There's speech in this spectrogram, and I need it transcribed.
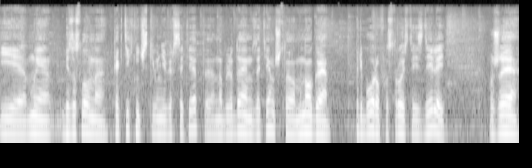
И мы, безусловно, как технический университет, э, наблюдаем за тем, что много приборов, устройств и изделий уже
